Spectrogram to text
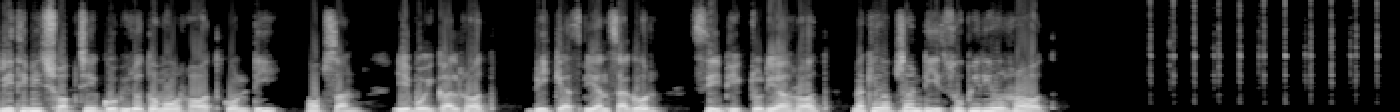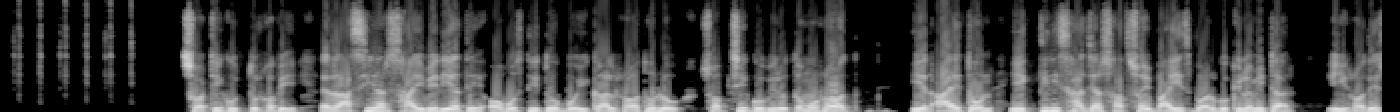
পৃথিবীর সবচেয়ে গভীরতম হ্রদ কোনটি? অপশন এ বৈকাল হ্রদ বি ক্যাসপিয়ান সাগর, সি ভিক্টোরিয়া হ্রদ, নাকি অপশন ডি সুপিরিয়র হ্রদ? সঠিক উত্তর হবে, রাশিয়ার সাইবেরিয়াতে অবস্থিত বৈকাল হ্রদ হল সবচেয়ে গভীরতম হ্রদ। এর আয়তন একত্রিশ হাজার সাতশো বাইশ বর্গ কিলোমিটার। এই হ্রদের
